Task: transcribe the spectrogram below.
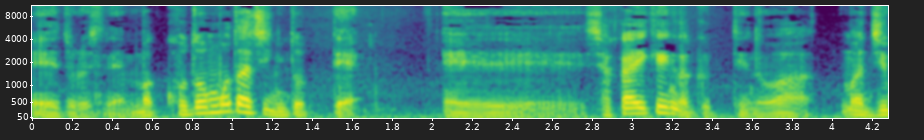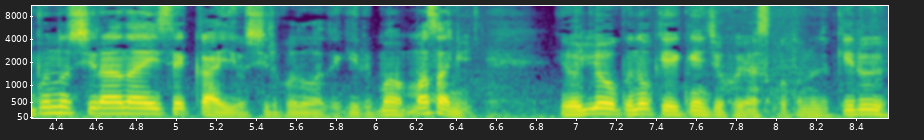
えっ、ー、とですね、まあ、子供たちにとって、えー、社会見学っていうのは、まあ、自分の知らない世界を知ることができる、まあ、まさにより多くの経験値を増やすことのできる、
